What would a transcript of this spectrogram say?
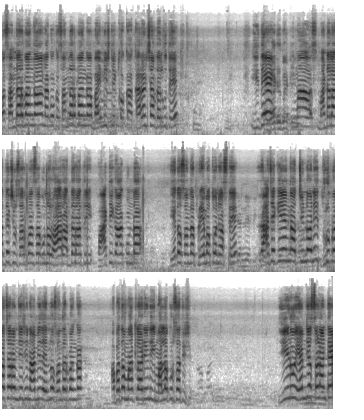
మా సందర్భంగా నాకు ఒక సందర్భంగా బై మిస్టేక్ ఒక కరెంట్ షాప్ తగిలితే ఇదే మా మండల అధ్యక్షుడు సర్పంచ్ సాబ్ ఉన్నారు. ఆరు అర్ధరాత్రి పార్టీ కాకుండా ఏదో సందర్భ ప్రేమతోనే వస్తే రాజకీయంగా వచ్చిండో అని దురుప్రచారం చేసి నా మీద ఎన్నో సందర్భంగా అబద్ధం మాట్లాడింది ఈ మల్లపూర్ సతీష్. ఈడు ఏం చేస్తాడంటే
